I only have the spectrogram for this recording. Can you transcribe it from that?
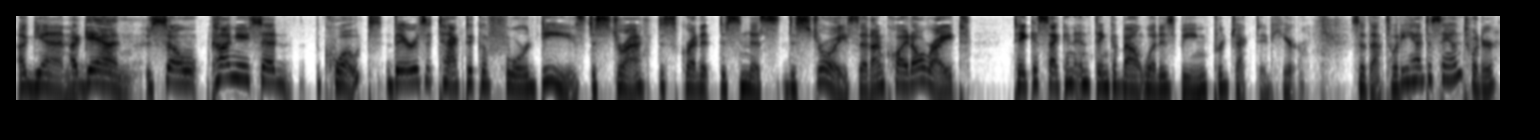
again. again. So Kanye said, quote, there is a tactic of four Ds distract, discredit, dismiss, destroy. He said, I'm quite all right. Take a second and think about what is being projected here. So that's what he had to say on Twitter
